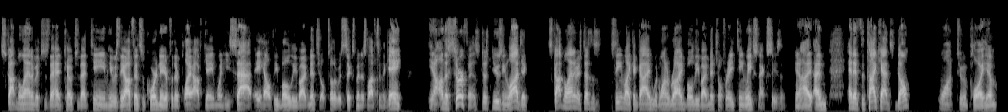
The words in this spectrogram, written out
Scott Milanovich is the head coach of that team. He was the offensive coordinator for their playoff game when he sat a healthy Bo Levi Mitchell until there was six minutes left in the game you know, on the surface, just using logic, Scott Milanovich doesn't seem like a guy who would want to ride Bo Levi Mitchell for 18 weeks next season. You know, I and and if the Ticats don't want to employ him,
